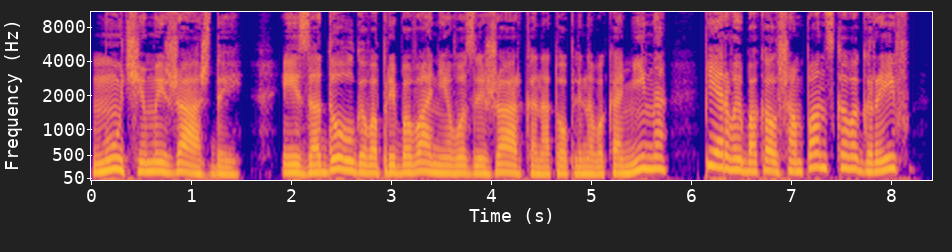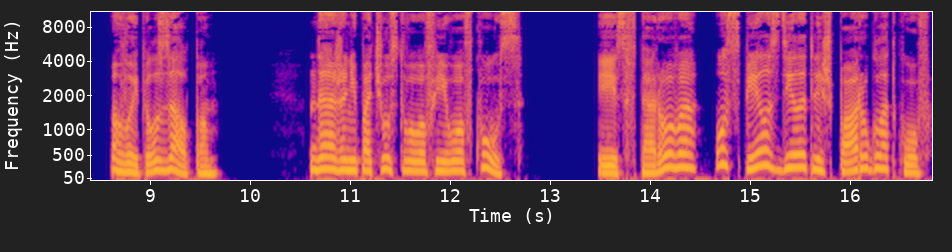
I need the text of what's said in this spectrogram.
Мучимый жаждой из-за долгого пребывания возле жарко натопленного камина первый бокал шампанского Грейв выпил залпом. Даже не почувствовав его вкус, из второго успел сделать лишь пару глотков,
